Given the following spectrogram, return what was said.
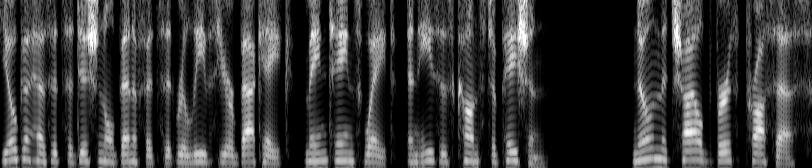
Yoga has its additional benefits it relieves your backache, maintains weight, and eases constipation. Known the childbirth process.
